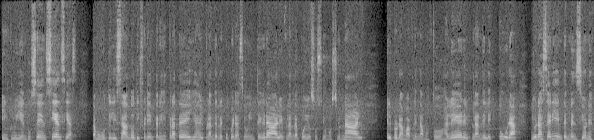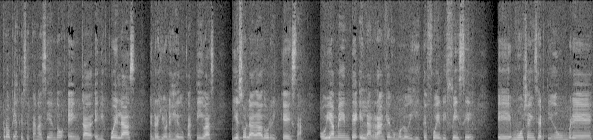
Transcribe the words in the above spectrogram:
incluyendo ciencias. Estamos utilizando diferentes estrategias, el plan de recuperación integral, el plan de apoyo socioemocional, el programa Aprendamos Todos a Leer, el plan de lectura y una serie de intervenciones propias que se están haciendo en, escuelas, en regiones educativas, y eso le ha dado riqueza. Obviamente el arranque, como lo dijiste, fue difícil, eh, mucha incertidumbre,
